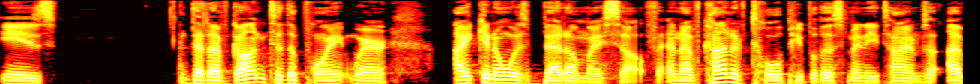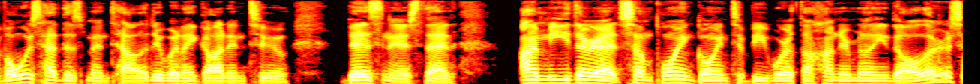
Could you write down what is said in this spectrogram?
is that I've gotten to the point where I can always bet on myself. And I've kind of told people this many times. I've always had this mentality when I got into business that I'm either at some point going to be worth a hundred million dollars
